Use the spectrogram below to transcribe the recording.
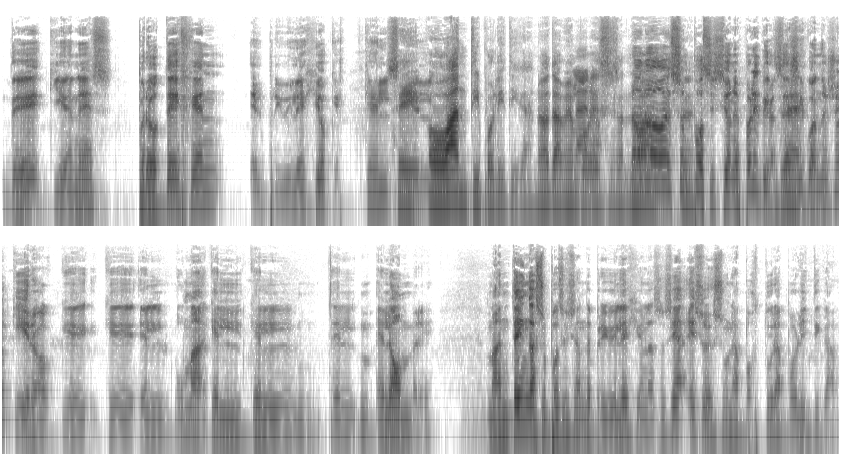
de quienes protegen el privilegio que, que el, Sí, el- o antipolíticas, ¿no? También Claro. porque eso no, no. no, son sí. posiciones políticas. Sí. Es decir, cuando yo quiero que, que el, que, el, que el- el- el hombre mantenga su posición de privilegio en la sociedad, eso es una postura política.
